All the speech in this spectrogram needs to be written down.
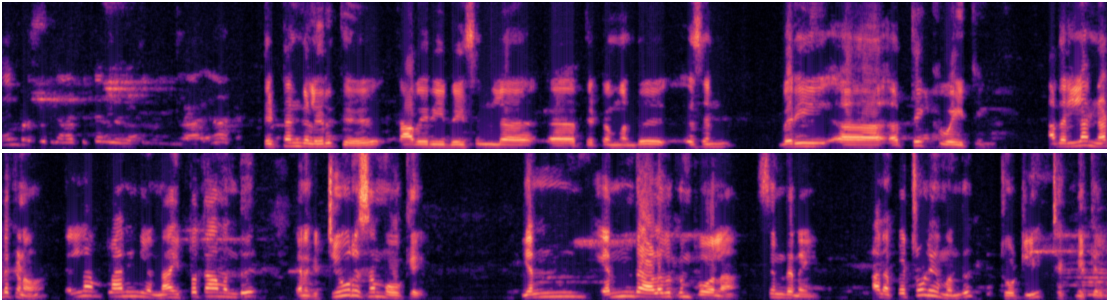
மேம்படுத்துறதுக்கான திட்டங்கள் திட்டங்கள் இருக்கு. காவேரி பேசின்ல திட்டம் வந்து is in very thick waiting அதெல்லாம் நடக்கணும். எல்லாம் பிளானிங்ல நான் இப்பதான் வந்து எனக்கு டூரிசம் ஓகே என் எந்த அளவுக்கும் போகலாம் சிந்தனை. ஆனா பெட்ரோலியம் வந்து டோட்டலி டெக்னிக்கல்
